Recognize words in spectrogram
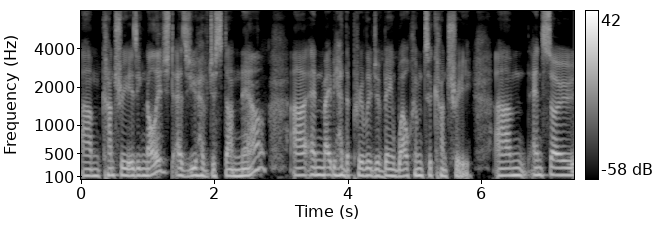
um, country is acknowledged, as you have just done now, uh, and maybe had the privilege of being welcomed to country. Um, and so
